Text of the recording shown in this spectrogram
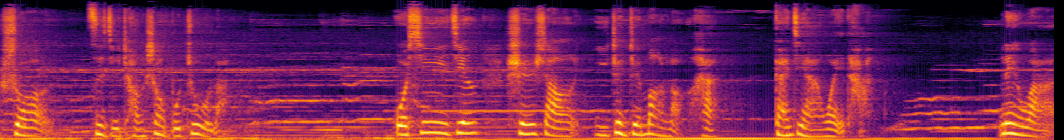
说自己承受不住了。我心一惊，身上一阵阵冒冷汗，赶紧安慰他。那晚，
